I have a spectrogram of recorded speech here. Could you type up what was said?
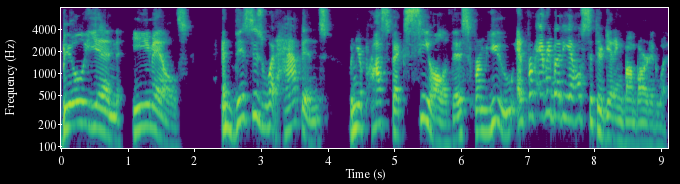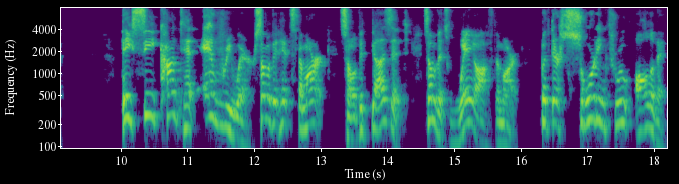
billion emails. And this is what happens when your prospects see all of this from you and from everybody else that they're getting bombarded with. They see content everywhere. Some of it hits the mark, some of it doesn't, some of it's way off the mark, but they're sorting through all of it.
